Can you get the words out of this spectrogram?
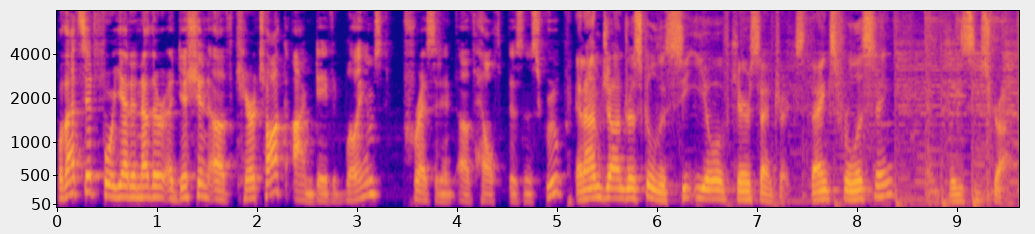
Well, that's it for yet another edition of Care Talk. I'm David Williams, president of Health Business Group. And I'm John Driscoll, the CEO of CareCentrix. Thanks for listening, and please subscribe.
